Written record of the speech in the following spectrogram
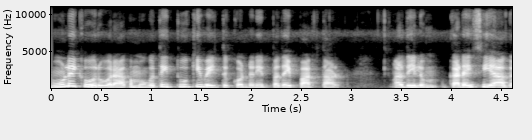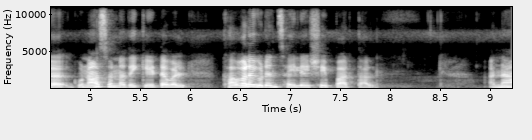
மூளைக்கு ஒருவராக முகத்தை தூக்கி வைத்து கொண்டு நிற்பதை பார்த்தாள். அதிலும் கடைசியாக குணா சொன்னதை கேட்டவள் கவலையுடன் சைலேஷை பார்த்தாள். அண்ணா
